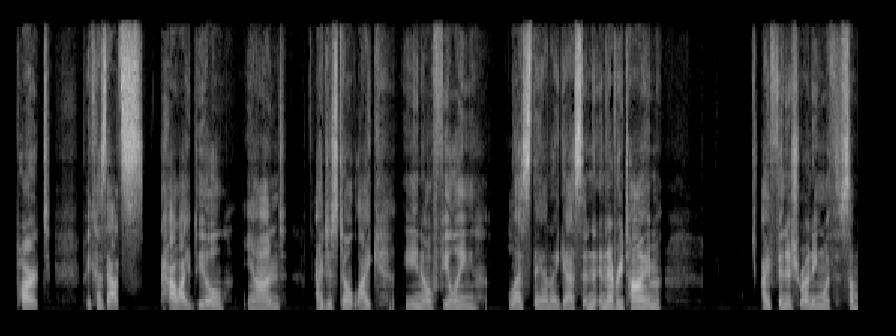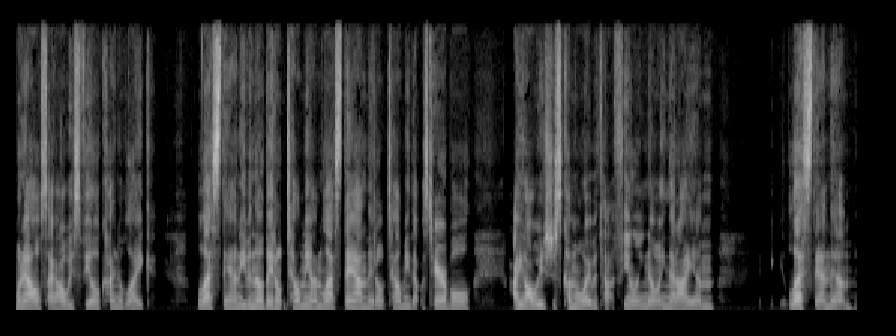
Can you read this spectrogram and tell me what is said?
part because that's how I deal and I just don't like, you know, feeling less than, I guess. And and every time I finish running with someone else, I always feel kind of like less than even though they don't tell me I'm less than, they don't tell me that was terrible. I always just come away with that feeling knowing that I am less than them,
